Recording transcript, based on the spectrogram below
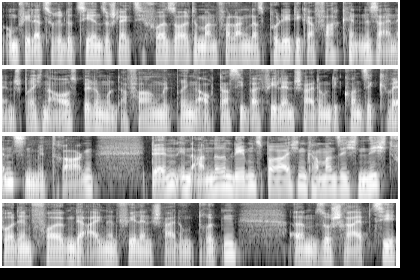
um Fehler zu reduzieren, so schlägt sie vor, sollte man verlangen, dass Politiker Fachkenntnisse, eine entsprechende Ausbildung und Erfahrung mitbringen, auch dass sie bei Fehlentscheidungen die Konsequenzen mittragen. Denn in anderen Lebensbereichen kann man sich nicht vor den Folgen der eigenen Fehlentscheidung drücken. Ähm, so schreibt sie.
